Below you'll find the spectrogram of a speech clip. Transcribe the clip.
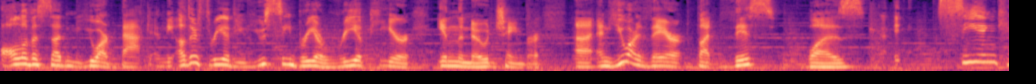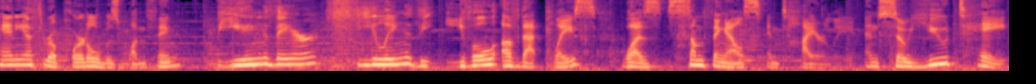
all of a sudden you are back. And the other three of you, you see Bria reappear in the node chamber, uh, and you are there. But this was it, seeing Cania through a portal was one thing. Being there, feeling the evil of that place was something else entirely. And so you take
